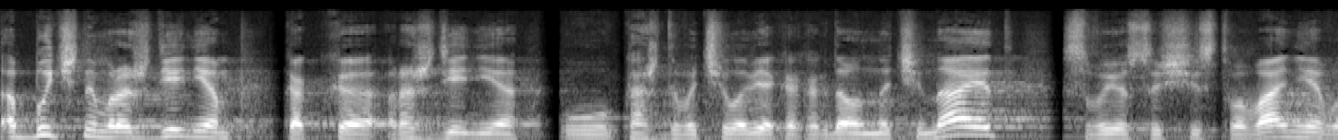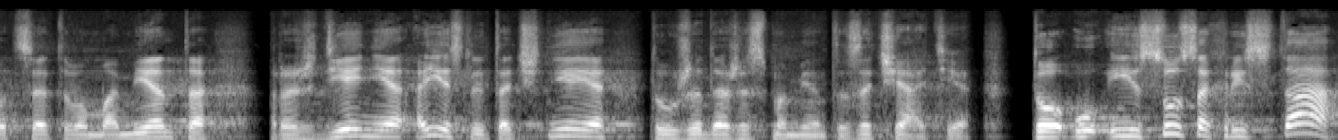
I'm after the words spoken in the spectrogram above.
обычным рождением, как э, рождение у каждого человека, когда он начинает свое существование вот с этого момента рождения, а если точнее, то уже даже с момента зачатия. То у Иисуса Христа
